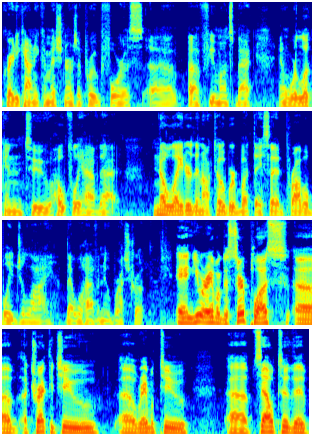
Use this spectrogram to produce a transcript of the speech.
Grady County commissioners approved for us uh, a few months back, and we're looking to hopefully have that no later than October, but they said probably July that we'll have a new brush truck. And you were able to surplus uh, a truck that you uh, were able to uh, sell to the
